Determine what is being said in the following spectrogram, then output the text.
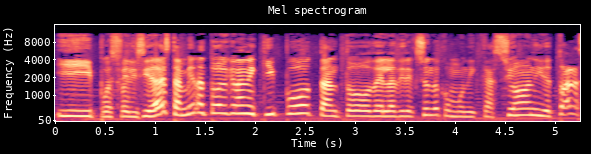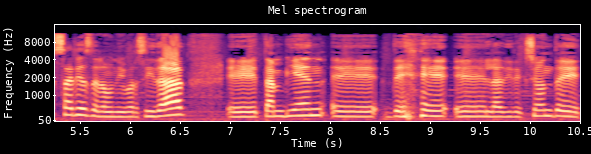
y pues felicidades también a todo el gran equipo tanto de la dirección de comunicación y de todas las áreas de la universidad eh, también eh, de eh, la dirección de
